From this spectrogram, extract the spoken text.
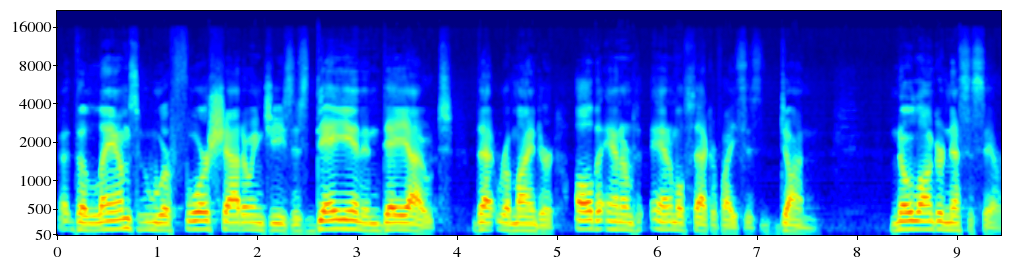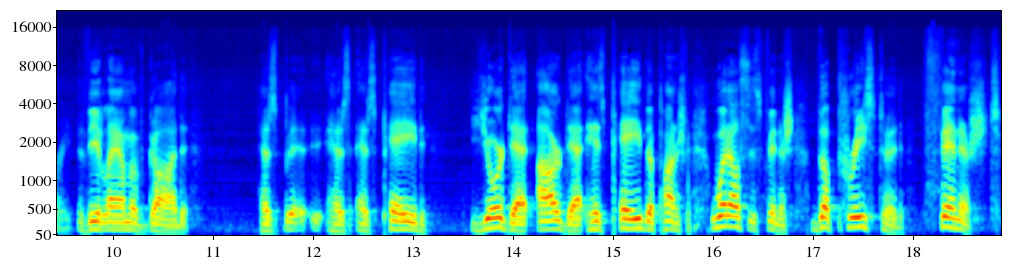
the lambs who were foreshadowing Jesus day in and day out that reminder. All the anim- animal sacrifices done, no longer necessary. The Lamb of God has, has, has paid your debt, our debt, has paid the punishment. What else is finished? The priesthood, finished.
